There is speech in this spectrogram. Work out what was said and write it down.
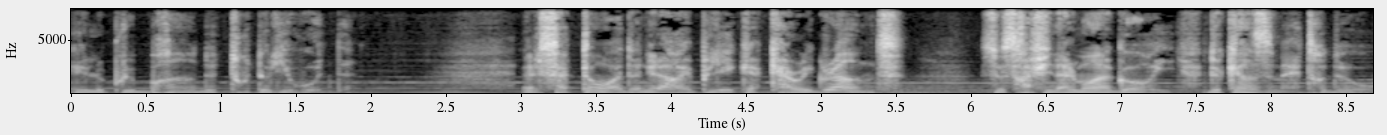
et le plus brun de tout Hollywood. Elle s'attend à donner la réplique à Cary Grant. Ce sera finalement un gorille de 15 mètres de haut.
